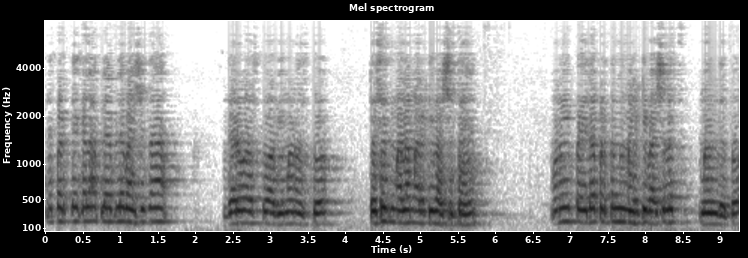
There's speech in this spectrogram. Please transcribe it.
आणि प्रत्येकाला आपल्या आपल्या भाषेचा गर्व असतो अभिमान असतो. तसंच मला मराठी भाषेत आहे. म्हणून मी पहिला प्रथम मी मराठी भाषेलाच मान देतो.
